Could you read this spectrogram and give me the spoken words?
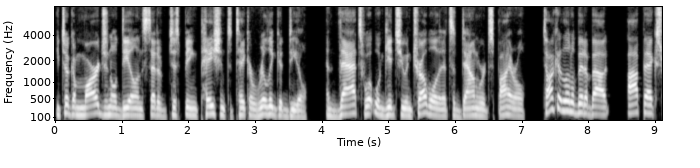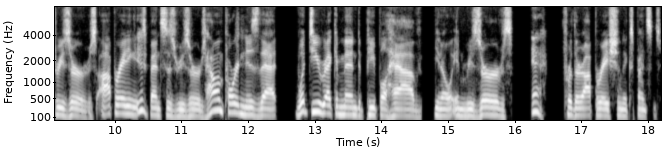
you took a marginal deal instead of just being patient to take a really good deal. And that's what will get you in trouble. And it's a downward spiral. Talk a little bit about OPEX reserves, operating expenses reserves. How important is that? What do you recommend to people have, you know, in reserves Yeah. for their operation expenses?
